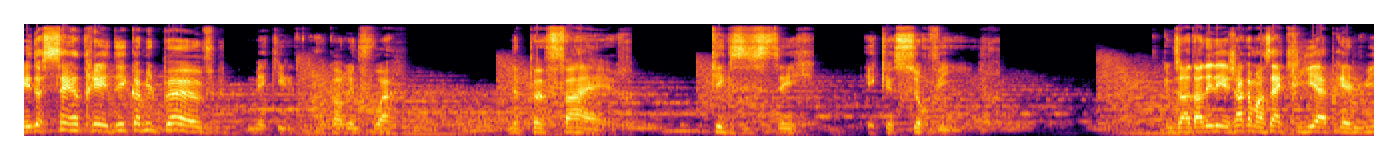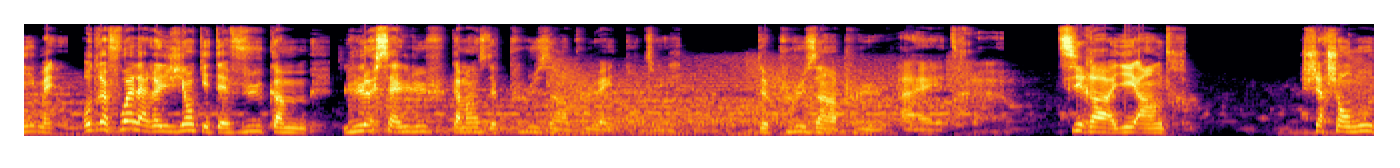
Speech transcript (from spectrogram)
et de s'entraider comme ils peuvent, mais qu'ils, encore une fois, ne peuvent faire qu'exister et que survivre. Vous entendez des gens commencer à crier après lui, mais autrefois, la religion qui était vue comme le salut commence de plus en plus à être doutée, de plus en plus à être tiraillée entre cherchons-nous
